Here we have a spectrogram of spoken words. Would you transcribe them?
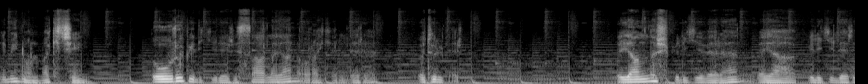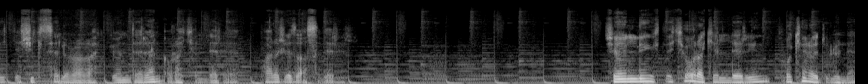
emin olmak için doğru bilgileri sağlayan orakellere ödül verir. Yanlış bilgi veren veya bilgileri geçiksel olarak gönderen orakellere para cezası verir. Chainlink'teki orakellerin token ödülüne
